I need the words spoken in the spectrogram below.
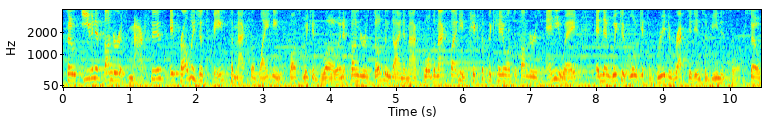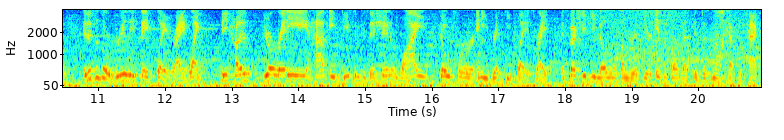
So even if Thundurus maxes, it probably just faints to Max the Lightning plus Wicked Blow. And if Thundurus doesn't Dynamax, well, the Max Lightning picks up the KO onto Thundurus anyway, and then Wicked Blow gets redirected into Venusaur. So this is a really safe play, right? Like, because you already have a decent position, why go for any risky plays, right? Especially if you know that the Thundurus here is assault vested, does not have protect,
